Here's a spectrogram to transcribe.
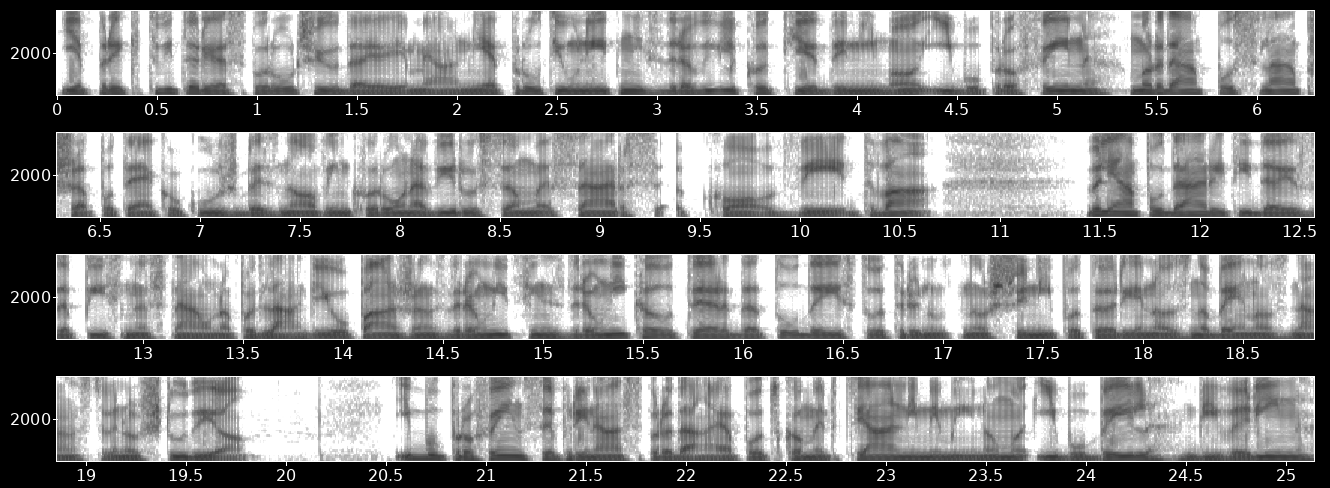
je prek Twitterja sporočil, da je jemanje protivnetnih zdravil, kot je denimo ibuprofen, morda poslabša potek okužbe z novim koronavirusom SARS-CoV-2. Velja podariti, da je zapis nastal na podlagi opažanj zdravnic in zdravnikov, ter da to dejstvo trenutno še ni potrjeno z nobeno znanstveno študijo. Ibuprofen se pri nas prodaja pod komercialnim imenom Ibubel, Diverin,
